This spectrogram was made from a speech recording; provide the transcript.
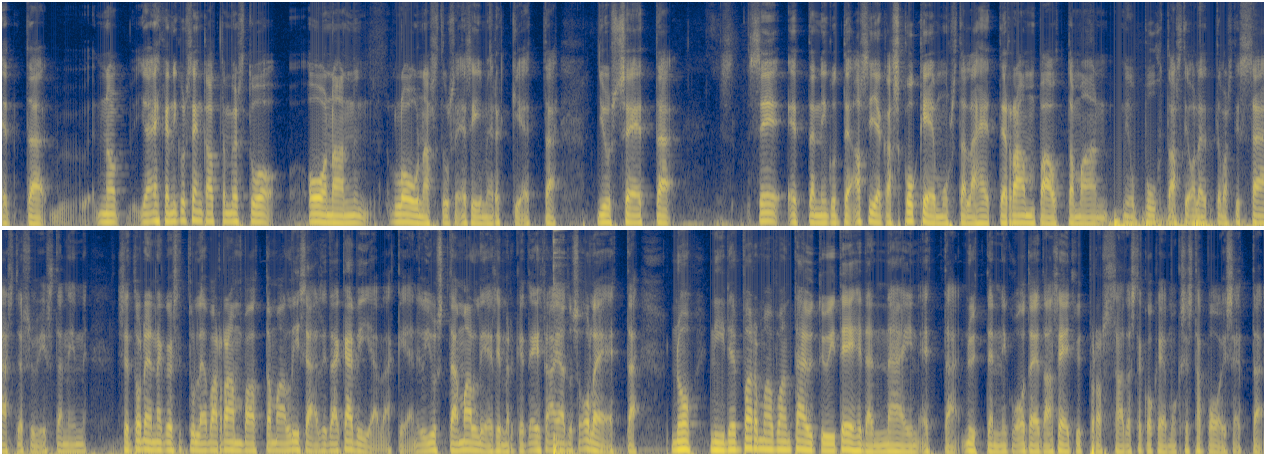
Että, no, ja ehkä niin kuin sen kautta myös tuo Oonan lounastusesimerkki, että just se, että se, että niin te asiakaskokemusta lähdette rampauttamaan niin puhtaasti oletettavasti säästösyistä, niin se todennäköisesti tulee vaan rampauttamaan lisää sitä kävijäväkeä. Niin just tämä malliesimerkki, että ei se ajatus ole, että no, niiden varmaan vaan täytyi tehdä näin, että nyt niin otetaan 70 prosenttia tästä kokemuksesta pois, että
